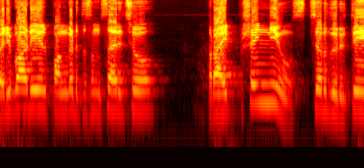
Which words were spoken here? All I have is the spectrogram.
പരിപാടിയിൽ പങ്കെടുത്ത് സംസാരിച്ചു. Right Shine News Cheruthuruthy.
